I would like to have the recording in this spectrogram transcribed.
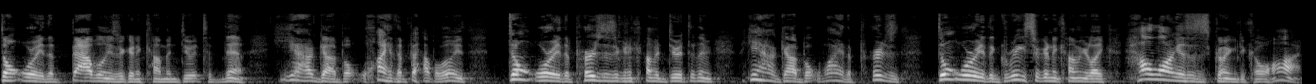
Don't worry, the Babylonians are going to come and do it to them. Yeah, God, but why the Babylonians? Don't worry, the Persians are going to come and do it to them. Yeah, God, but why the Persians? Don't worry, the Greeks are going to come. You're like, how long is this going to go on?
